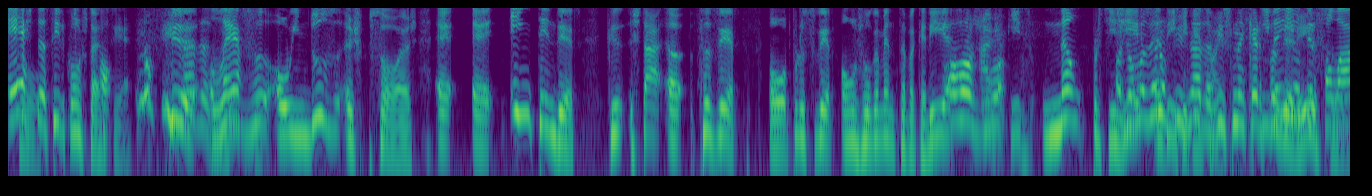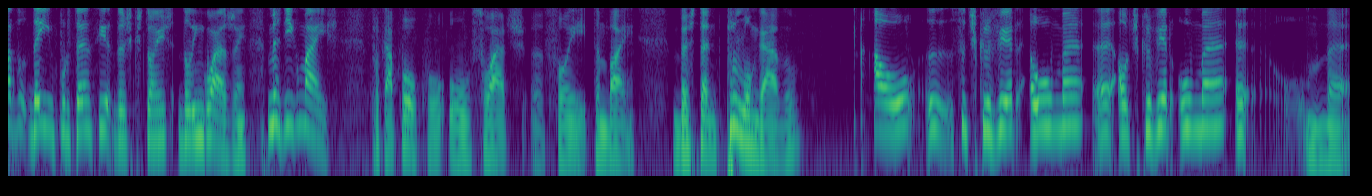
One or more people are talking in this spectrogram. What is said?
esta circunstância oh, que leve ou induz as pessoas a, a entender que está a fazer ou a proceder a um julgamento de tabacaria, oh, acho que isso não prestigia oh, mas eu não fiz nada disso, nem quero e fazer daí eu ter isso. falado da importância das questões da linguagem. Mas digo mais, porque há pouco o Hugo Soares eh, foi também bastante prolongado ao uh, se descrever a uma, uh, ao descrever uma, uh, uma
